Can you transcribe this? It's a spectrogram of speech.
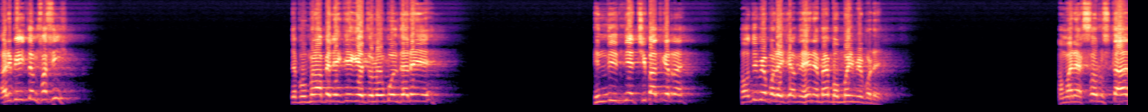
عربی ایک دم فسی جب عمرہ پہ لے کے گئے تو لوگ بولتے رہے یہ ہندی اتنی اچھی بات کر رہا ہے، سعودی میں پڑھے کیا؟ نہیں، بھائی، بمبئی میں پڑھے۔ ہمارے اکثر استاد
